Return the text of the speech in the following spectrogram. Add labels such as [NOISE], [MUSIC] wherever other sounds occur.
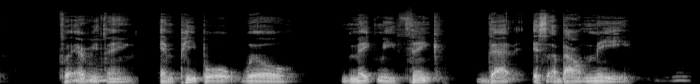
for mm-hmm. everything mm-hmm. and people will make me think that it's about me. Mm-hmm.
